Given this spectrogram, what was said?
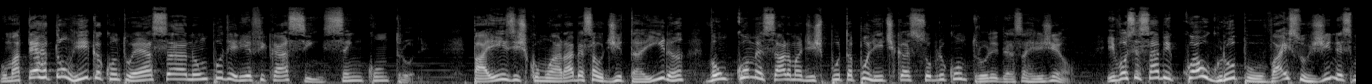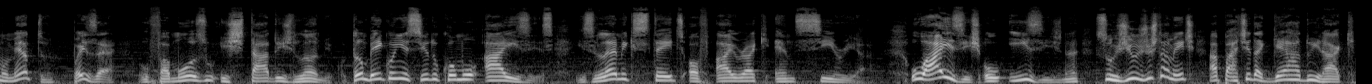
Uma terra tão rica quanto essa não poderia ficar assim, sem controle. Países como Arábia Saudita e Irã vão começar uma disputa política sobre o controle dessa região. E você sabe qual grupo vai surgir nesse momento? Pois é, o famoso Estado Islâmico, também conhecido como ISIS Islamic State of Iraq and Syria. O ISIS, ou ISIS, né, surgiu justamente a partir da Guerra do Iraque,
